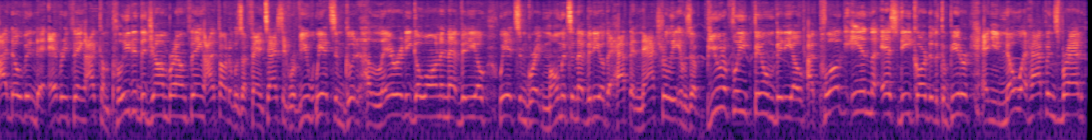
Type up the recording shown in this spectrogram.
I dove into everything. I completed the John Brown thing. I thought it was a fantastic review. We had some good hilarity go on in that video. We had some great moments in that video that happened naturally. It was a beautifully filmed video. I plug in the SD card to the computer and you know what happens, Brad?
